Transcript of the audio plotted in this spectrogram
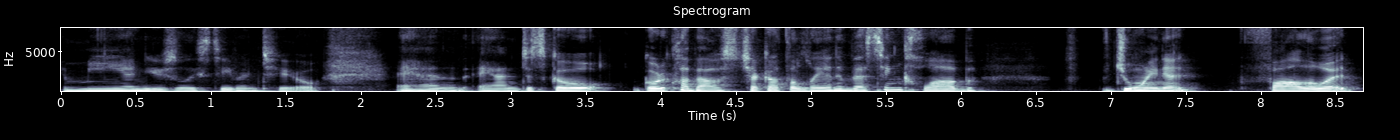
me and usually Steven too. And and just go go to Clubhouse, check out the Land Investing Club, join it, follow it,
